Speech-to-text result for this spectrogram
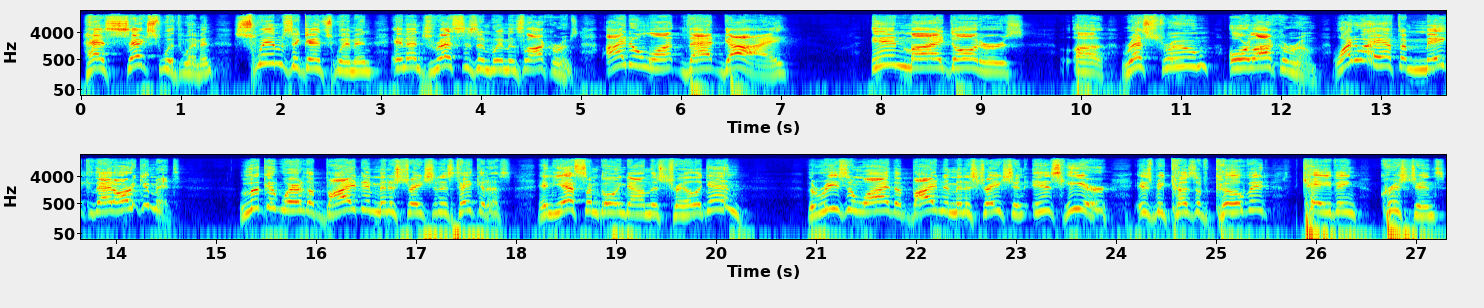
has sex with women, swims against women, and undresses in women's locker rooms. I don't want that guy in my daughter's uh, restroom or locker room. Why do I have to make that argument? Look at where the Biden administration has taken us. And yes, I'm going down this trail again. The reason why the Biden administration is here is because of COVID caving Christians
